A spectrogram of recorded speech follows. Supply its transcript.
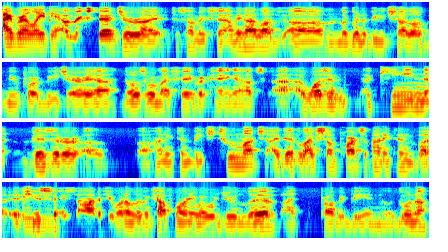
I really do. To some extent, you're right. To some extent, I mean, I love um, Laguna Beach. I love Newport Beach area. Those were my favorite hangouts. I wasn't a keen visitor of uh, Huntington Beach too much. I did like some parts of Huntington, but if you Mhm. say, Saad, if you want to live in California, where would you live? I'd probably be in Laguna,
